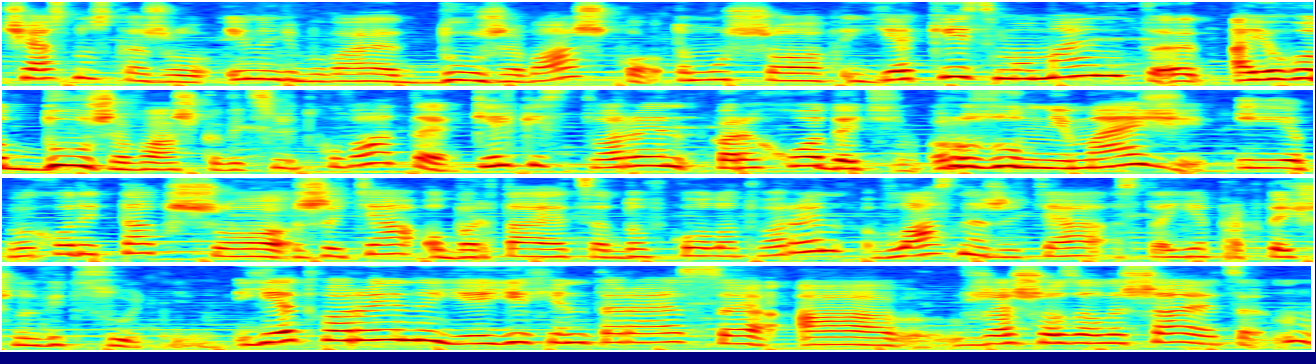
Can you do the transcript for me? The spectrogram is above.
чесно скажу, іноді буває дуже важко, тому що якийсь момент, е, а його дуже важко відслідкувати. Кількість тварин переходить розумні межі, і виходить так, що життя обертається довкола тварин. Власне життя стає практично відсутнім. Є тварини, є їх інтереси. А вже що залишається, ну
